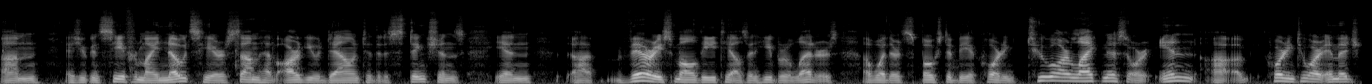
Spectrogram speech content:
Um, as you can see from my notes here, some have argued down to the distinctions in uh, very small details in Hebrew letters of whether it's supposed to be according to our likeness or in uh, according to our image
